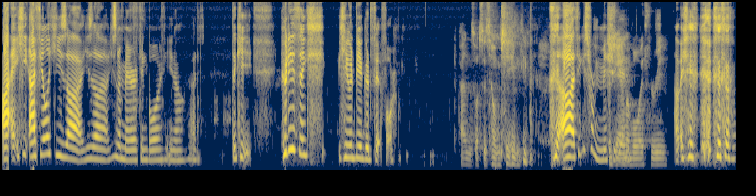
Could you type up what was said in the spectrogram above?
I- he I feel like he's uh he's uh he's an American boy. You know. I think he. Who do you think he would be a good fit for? Depends. What's his home team? uh, I think he's from Pajama Michigan. Boy Three. I mean-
